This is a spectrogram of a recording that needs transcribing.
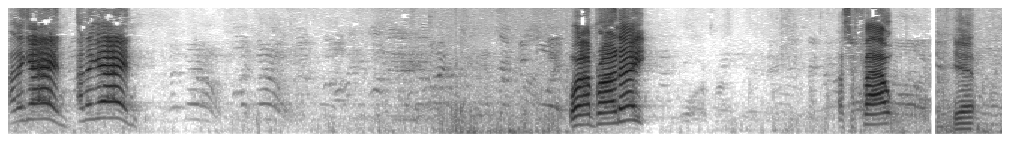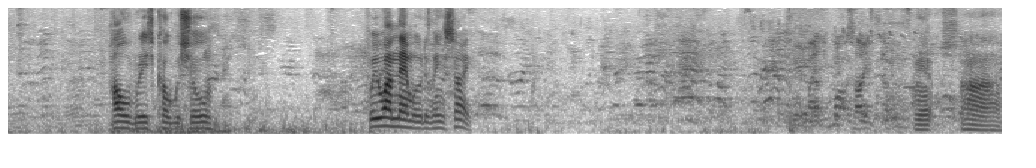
And again! And again! Well done, Brady! That's a foul. Yeah. Holbridge, Coggeshall. If we won them, we would have been safe. Yeah. Ah.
